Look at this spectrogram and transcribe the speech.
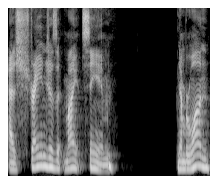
as strange as it might seem, Number one,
